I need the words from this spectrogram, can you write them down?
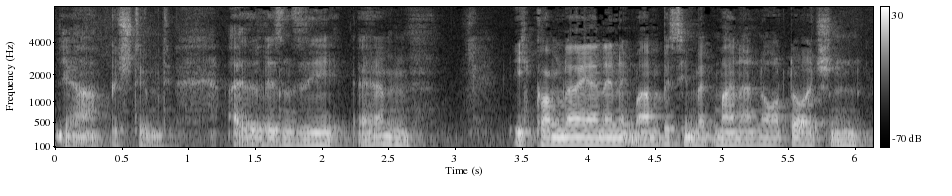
ja, bestimmt. Also wissen Sie, ähm, ich komme da ja dann immer ein bisschen mit meiner norddeutschen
